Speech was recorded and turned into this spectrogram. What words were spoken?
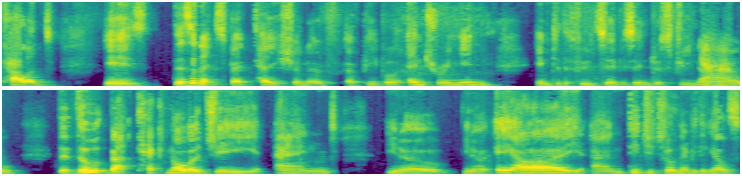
talent is there's an expectation of, of people entering in into the food service industry now that though that technology and you know you know AI and digital and everything else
